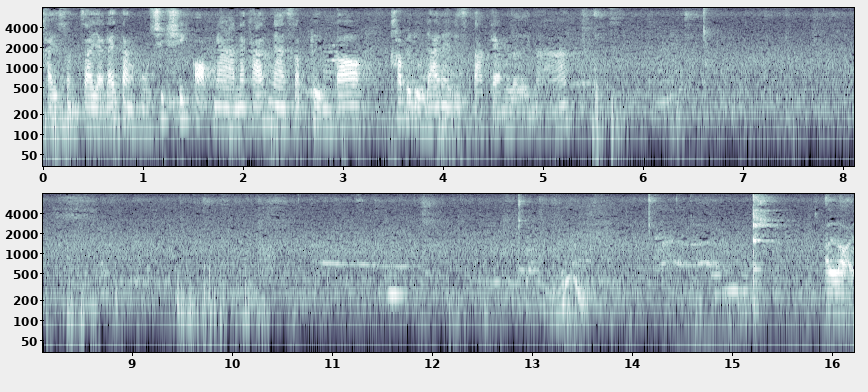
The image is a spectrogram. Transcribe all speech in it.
ใครสนใจอยากได้ต่างหูชิคๆออกงานนะคะ งานสปริงก็เข้าไปดูได้ในอินสตาแกรมเลยนะอร่อย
